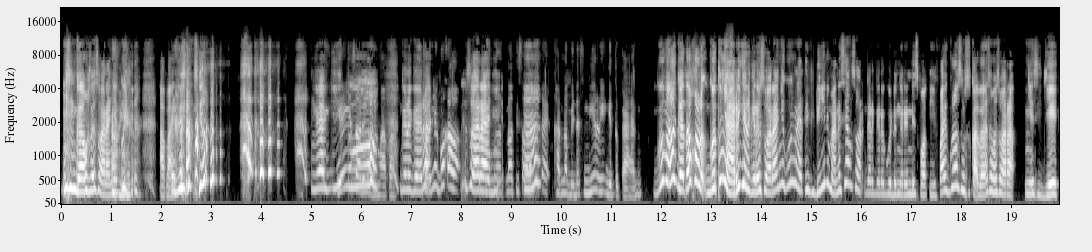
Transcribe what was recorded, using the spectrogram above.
Enggak maksudnya suaranya Oh, gue iya. apaan sih? Enggak gitu. Iya, iya, maaf. Gara-gara Soalnya gue kalau suaranya notice orang tuh kayak karena beda sendiri gitu kan. gue malah gak tahu kalau gue tuh nyari gara-gara suaranya gue ngeliatin videonya di mana sih yang suara gara-gara gue dengerin di Spotify gue langsung suka banget sama suaranya si J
